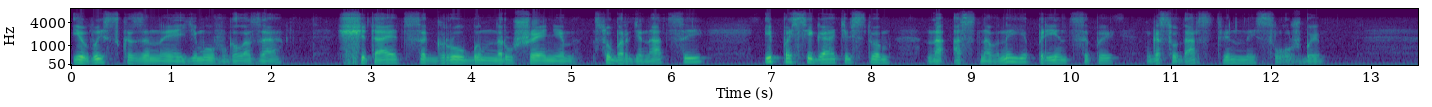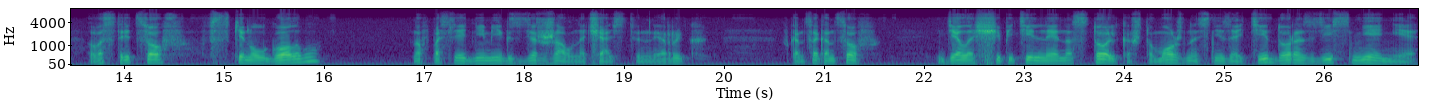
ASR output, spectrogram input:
и высказанная ему в глаза – считается грубым нарушением субординации и посягательством на основные принципы государственной службы. Вострецов вскинул голову, но в последний миг сдержал начальственный рык. В конце концов, дело щепетильное настолько, что можно снизойти до разъяснения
